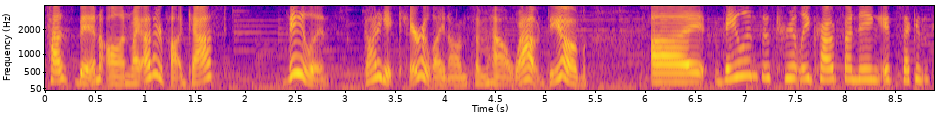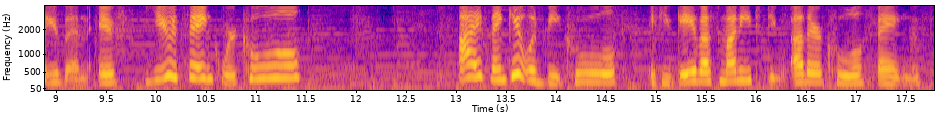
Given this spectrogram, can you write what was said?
has been on my other podcast, Valence. Gotta get Caroline on somehow. Wow, damn. Uh, Valence is currently crowdfunding its second season. If you think we're cool, I think it would be cool if you gave us money to do other cool things.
